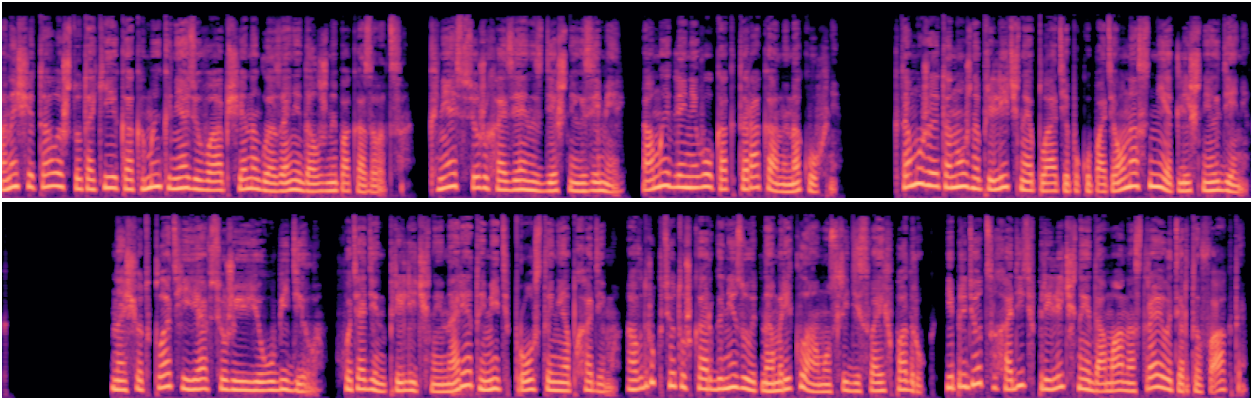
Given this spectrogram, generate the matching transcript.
Она считала, что такие, как мы, князю вообще на глаза не должны показываться. Князь все же хозяин здешних земель, а мы для него как тараканы на кухне. К тому же это нужно приличное платье покупать, а у нас нет лишних денег. Насчет платья я все же ее убедила. Хоть один приличный наряд иметь просто необходимо. А вдруг тетушка организует нам рекламу среди своих подруг, и придется ходить в приличные дома, настраивать артефакты,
